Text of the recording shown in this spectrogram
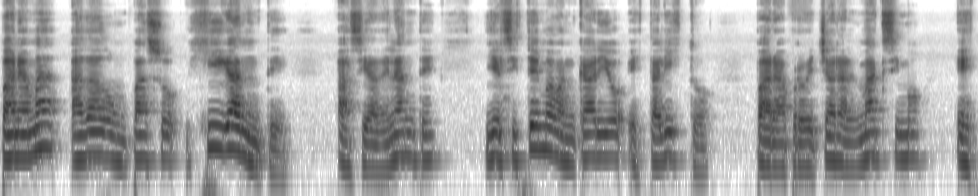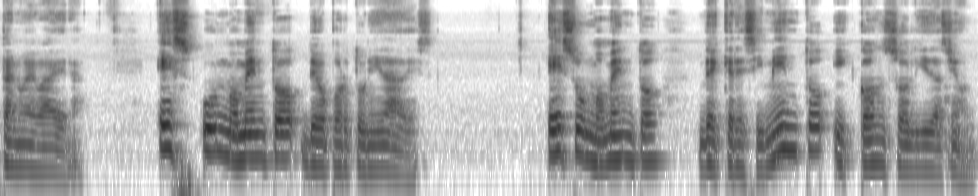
Panamá ha dado un paso gigante hacia adelante y el sistema bancario está listo para aprovechar al máximo esta nueva era. Es un momento de oportunidades. Es un momento de crecimiento y consolidación.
